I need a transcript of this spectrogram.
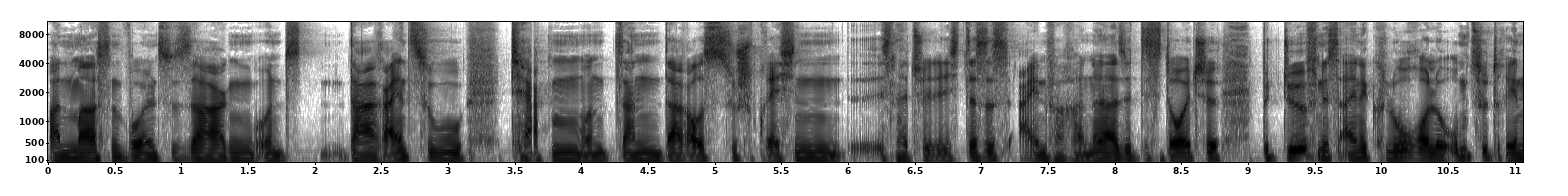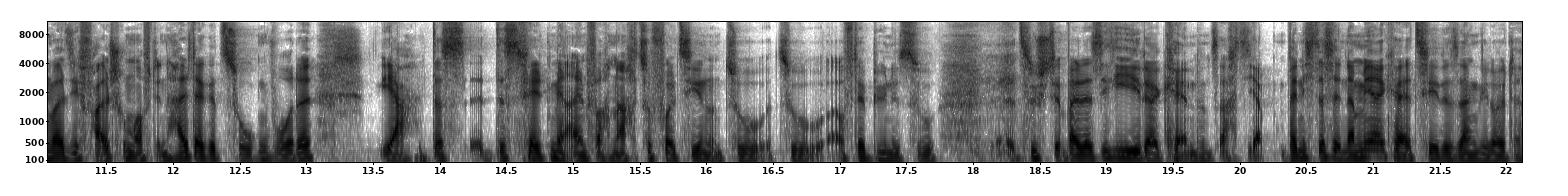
anmaßen wollen zu sagen. Und da rein zu tappen und dann daraus zu sprechen, ist natürlich, das ist einfacher. Ne? Also das deutsche Bedürfnis, eine Klorolle umzudrehen, weil sie falsch rum auf den Halter gezogen wurde, ja, das, das fällt mir einfach nachzuvollziehen und zu, zu, auf der Bühne zu, äh, zu weil das jeder kennt und sagt, ja, wenn ich das in Amerika erzähle, sagen die Leute,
